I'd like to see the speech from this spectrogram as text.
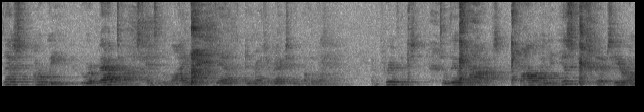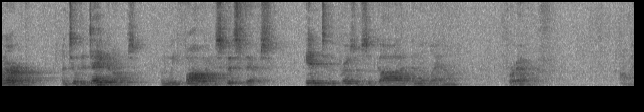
Blessed are we who are baptized into the life, death, and resurrection of the Lamb, and privileged to live lives following in his footsteps here on earth until the day comes when we follow his footsteps into the presence of God and the Lamb forever. Amen.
